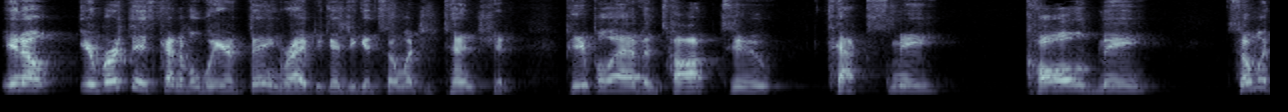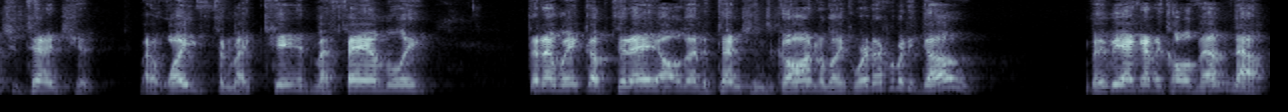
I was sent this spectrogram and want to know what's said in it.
You know, your birthday is kind of a weird thing, right? Because you get so much attention. People I haven't talked to text me, called me, so much attention. My wife and my kid, my family. Then I wake up today, all that attention's gone. I'm like, where'd everybody go? Maybe I got to call them now.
